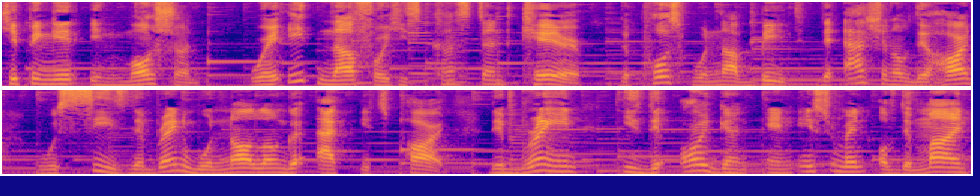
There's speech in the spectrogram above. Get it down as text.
keeping it in motion. Were it not for His constant care, the pulse would not beat, the action of the heart would cease, the brain would no longer act its part. The brain is the organ and instrument of the mind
